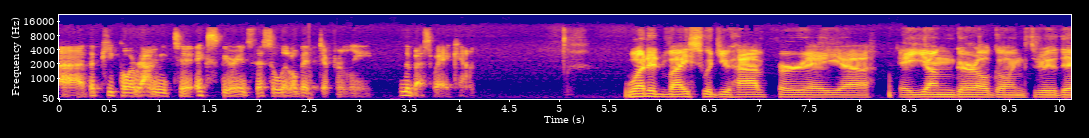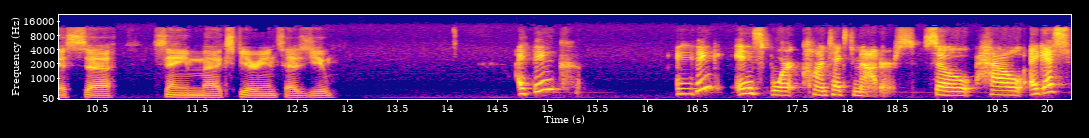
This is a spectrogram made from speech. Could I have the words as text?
uh, the people around me to experience this a little bit differently in the best way I can. what advice would you have for a uh, a young girl going through this uh, same uh, experience as you? I think I think in sport context matters. So how I guess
